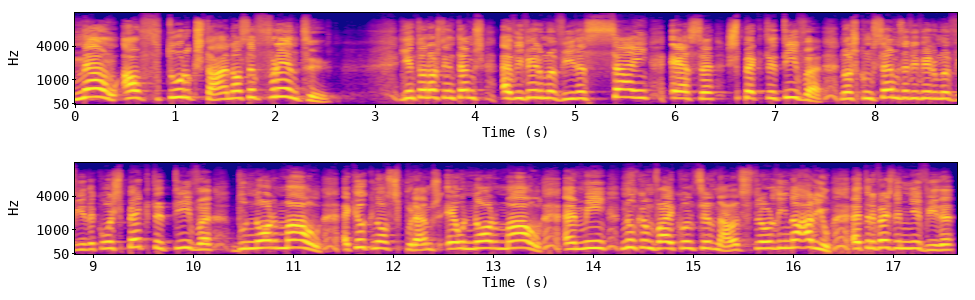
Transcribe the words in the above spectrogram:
não ao futuro que está à nossa frente. E então nós tentamos a viver uma vida sem essa expectativa. Nós começamos a viver uma vida com a expectativa do normal. Aquilo que nós esperamos é o normal. A mim nunca me vai acontecer nada de extraordinário. Através da minha vida,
